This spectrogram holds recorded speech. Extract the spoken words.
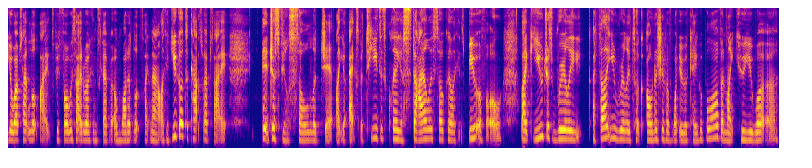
your website looked like before we started working together and what it looks like now. Like if you go to Kat's website, it just feels so legit. Like your expertise is clear, your style is so clear, like it's beautiful. Like you just really I felt like you really took ownership of what you were capable of and like who you were.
